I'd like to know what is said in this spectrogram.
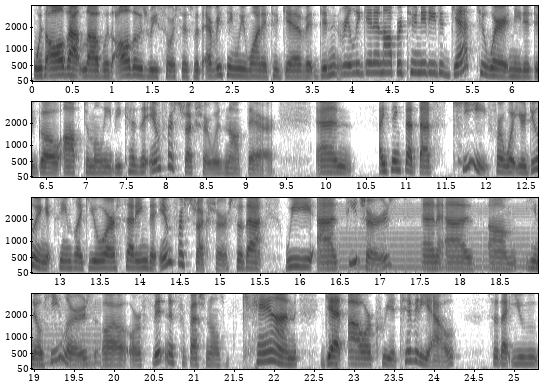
with all that love, with all those resources, with everything we wanted to give, it didn't really get an opportunity to get to where it needed to go optimally because the infrastructure was not there. And I think that that's key for what you're doing. It seems like you are setting the infrastructure so that we, as teachers and as um, you know healers uh, or fitness professionals, can get our creativity out so that you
